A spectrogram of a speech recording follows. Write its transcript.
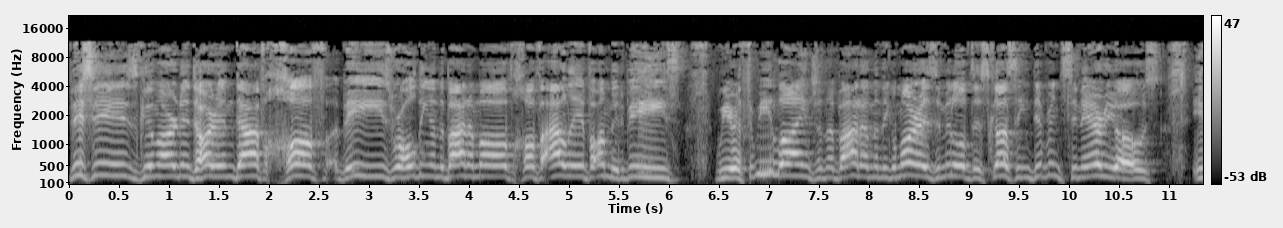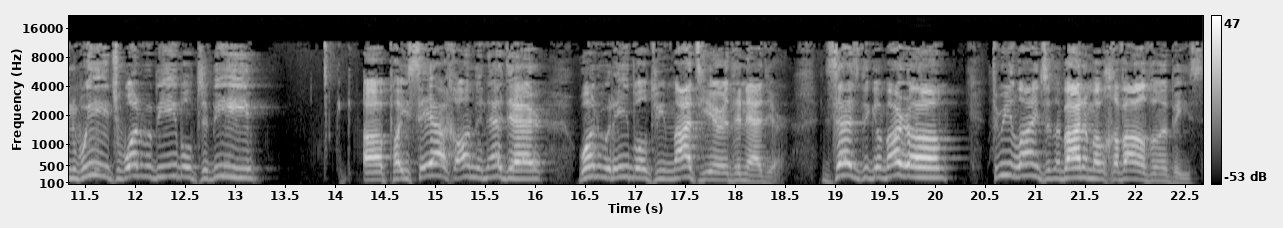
This is Gemara Nadarim Daf Chof Beis. We're holding on the bottom of Chof Aleph Amid Beis. We are three lines from the bottom, and the Gemara is in the middle of discussing different scenarios in which one would be able to be uh, Paiseach on the Neder, one would able to be Matir the Neder. It says the Gemara, three lines from the bottom of Chof Aleph Amid Beis.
